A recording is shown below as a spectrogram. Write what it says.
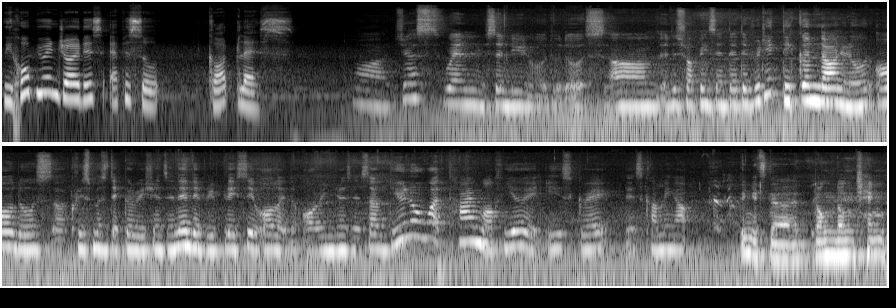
We hope you enjoy this episode. God bless. Wow, just went recently, you know, to those um at the shopping center. They've really taken down, you know, all those uh, Christmas decorations, and then they've replaced it with all like the oranges and stuff. Do you know what time of year it is, Greg? That's coming up. I think it's the Dong Dong Cheng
